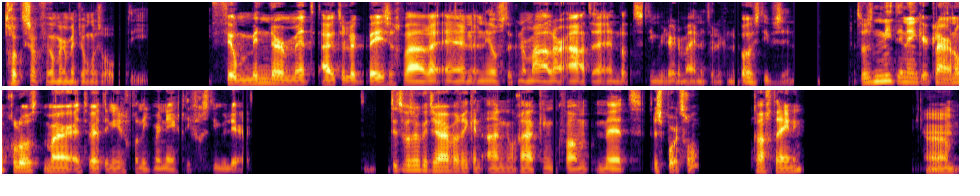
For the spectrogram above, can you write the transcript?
trok dus ook veel meer met jongens op die veel minder met uiterlijk bezig waren en een heel stuk normaler aten. En dat stimuleerde mij natuurlijk in de positieve zin. Het was niet in één keer klaar en opgelost, maar het werd in ieder geval niet meer negatief gestimuleerd. Dit was ook het jaar waar ik in aanraking kwam met de sportschool, krachttraining. Um,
